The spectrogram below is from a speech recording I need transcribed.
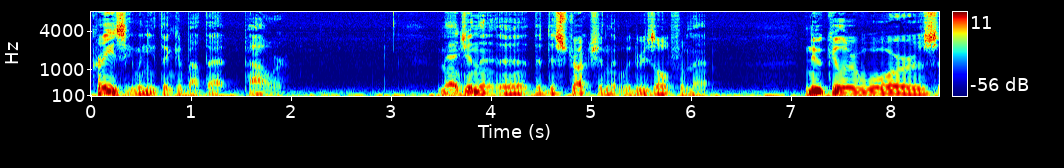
Crazy when you think about that power. Imagine the, uh, the destruction that would result from that. Nuclear wars,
